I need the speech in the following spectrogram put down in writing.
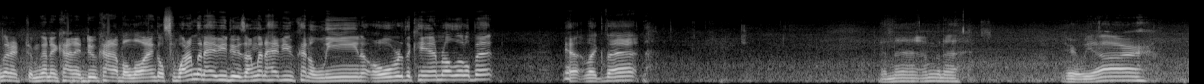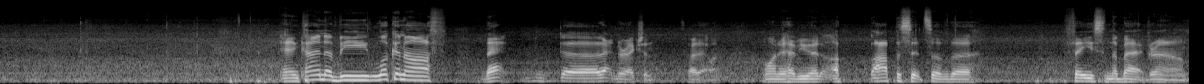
I'm gonna, I'm gonna kind of do kind of a low angle. So what I'm gonna have you do is I'm gonna have you kind of lean over the camera a little bit. Yeah, like that. And then I'm gonna, here we are. And kind of be looking off that, uh, that direction. Try that one. I want to have you at op opposites of the face in the background.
